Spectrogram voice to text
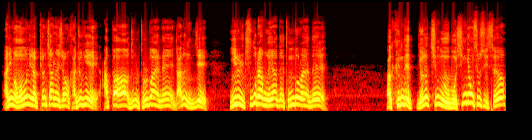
아니면 어머니가 편찮으셔. 가족이 아파. 누굴 돌봐야 돼. 나는 이제 일을 죽으라고 해야 돼. 돈 벌어야 돼. 아, 근데 여자친구 뭐 신경 쓸 수 있어요?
